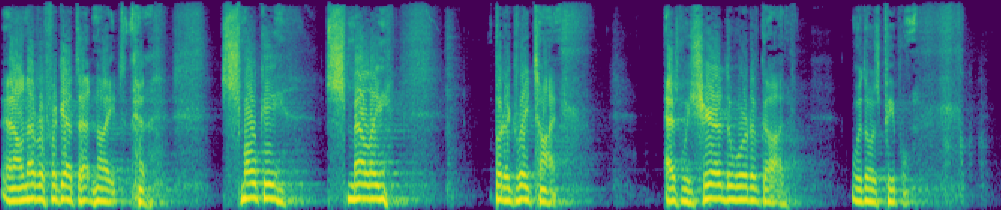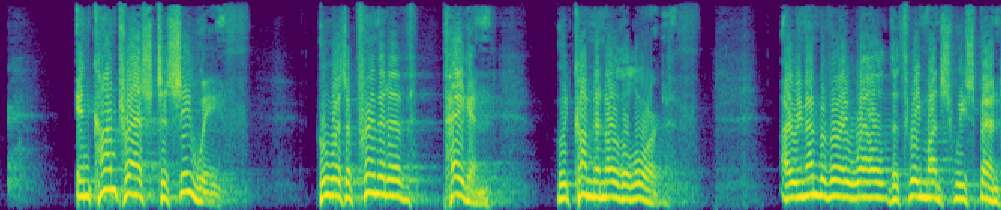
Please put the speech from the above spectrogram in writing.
And I'll never forget that night. Smoky, smelly, but a great time as we shared the Word of God with those people. In contrast to Siwi, who was a primitive pagan who had come to know the Lord, I remember very well the three months we spent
